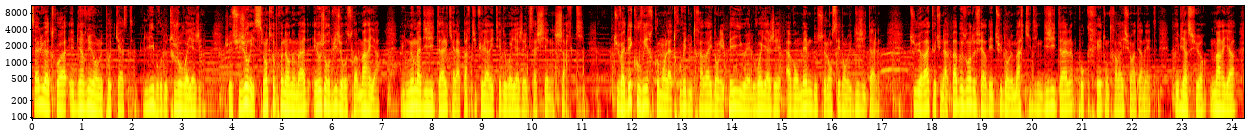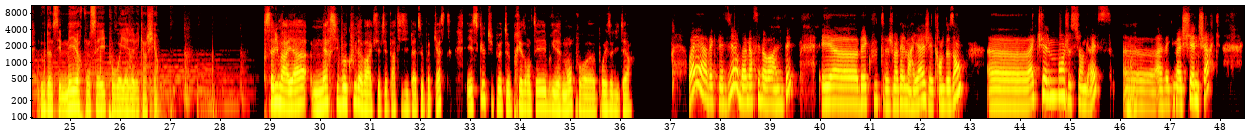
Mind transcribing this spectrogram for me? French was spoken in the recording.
Salut à toi et bienvenue dans le podcast Libre de toujours voyager. Je suis Joris, l'entrepreneur nomade, et aujourd'hui je reçois Maria, une nomade digitale qui a la particularité de voyager avec sa chienne Shark. Tu vas découvrir comment elle a trouvé du travail dans les pays où elle voyageait avant même de se lancer dans le digital. Tu verras que tu n'as pas besoin de faire d'études dans le marketing digital pour créer ton travail sur Internet. Et bien sûr, Maria nous donne ses meilleurs conseils pour voyager avec un chien. Salut Maria, merci beaucoup d'avoir accepté de participer à ce podcast. Est-ce que tu peux te présenter brièvement pour, euh, pour les auditeurs? Ouais, avec plaisir. Bah, merci de m'avoir invité. Et euh, bah, écoute, je m'appelle Maria, j'ai 32 ans. Euh, actuellement, je suis en Grèce euh, avec ma chienne Shark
